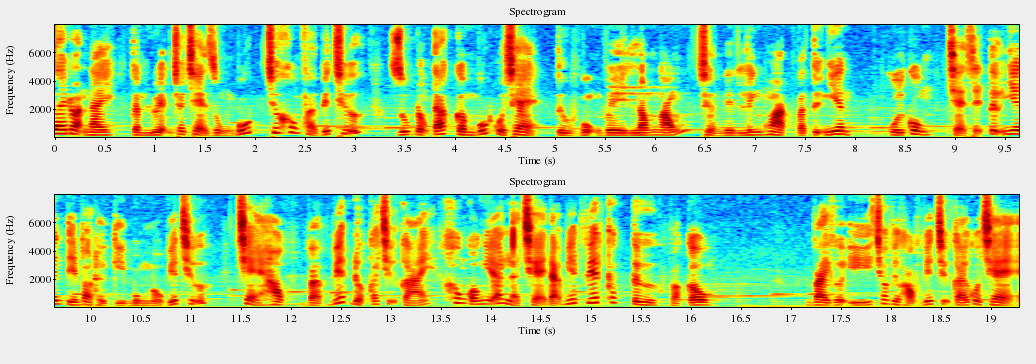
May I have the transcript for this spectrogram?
Giai đoạn này cần luyện cho trẻ dùng bút chứ không phải viết chữ, giúp động tác cầm bút của trẻ từ vụng về lóng ngóng trở nên linh hoạt và tự nhiên. Cuối cùng, trẻ sẽ tự nhiên tiến vào thời kỳ bùng nổ viết chữ. Trẻ học và viết được các chữ cái không có nghĩa là trẻ đã biết viết các từ và câu. Vài gợi ý cho việc học viết chữ cái của trẻ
